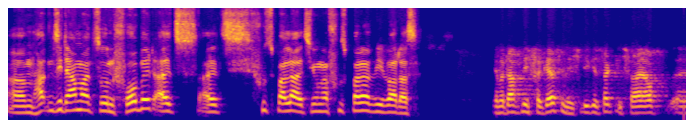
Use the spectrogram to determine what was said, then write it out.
Ähm, hatten Sie damals so ein Vorbild als, als Fußballer, als junger Fußballer? Wie war das? Ja, man darf nicht vergessen, ich, wie gesagt, ich war ja auch äh,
